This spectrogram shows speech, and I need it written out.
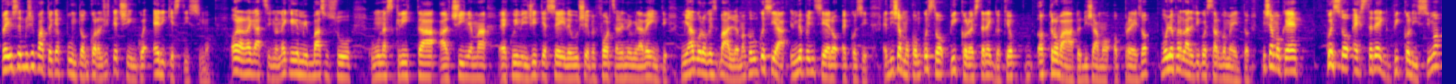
per il semplice fatto che, appunto, ancora GTA 5 è richiestissimo. Ora ragazzi non è che io mi baso su una scritta al cinema e quindi GTA 6 deve uscire per forza nel 2020 Mi auguro che sbaglio ma comunque sia il mio pensiero è così. E diciamo con questo piccolo easter egg che ho, ho trovato diciamo ho preso Voglio parlare di questo argomento. Diciamo che questo easter egg piccolissimo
